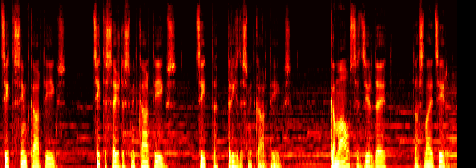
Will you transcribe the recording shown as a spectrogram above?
cita simtkārtīgus, cita sešdesmitkārtīgus, cita trīsdesmitkārtīgus. Kam ausis dzirdēt, tas lai dzird.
